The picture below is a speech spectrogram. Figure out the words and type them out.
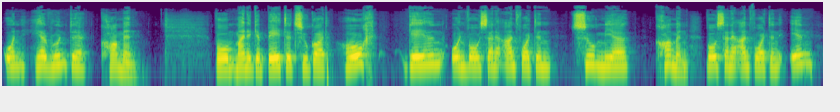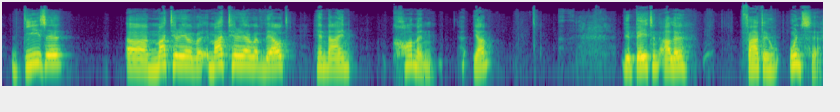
und herunterkommen, wo meine Gebete zu Gott hochgehen und wo seine Antworten zu mir kommen, wo seine Antworten in diese äh, materielle, materielle Welt hineinkommen. Ja? Wir beten alle Vater unser.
